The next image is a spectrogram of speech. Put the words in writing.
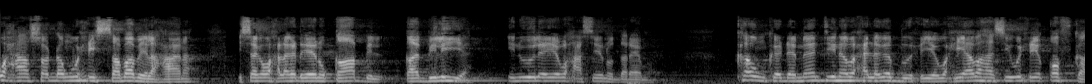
waxaasoo dhan wixii sababi lahaana. Isaga waxaa laga dhigay inuu qaabil qaabiliya inuu leeyahy waxaasi inuu dareemo. Kownka dhammaantiina waxaa laga buuxiyey waxyaabahaasi wixii qofka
